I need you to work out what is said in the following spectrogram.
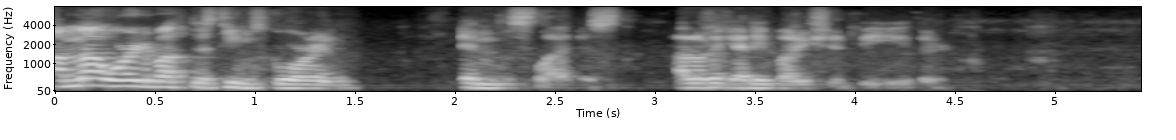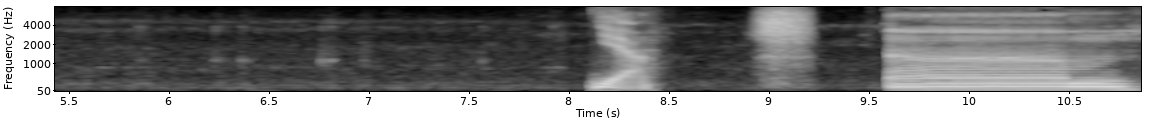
I'm not worried about this team scoring in the slightest. I don't think anybody should be either. Yeah. Um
